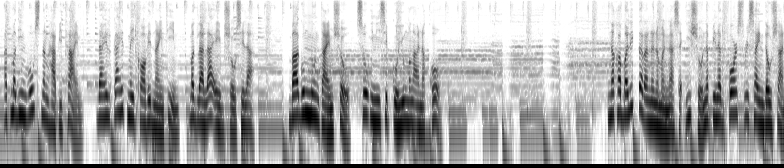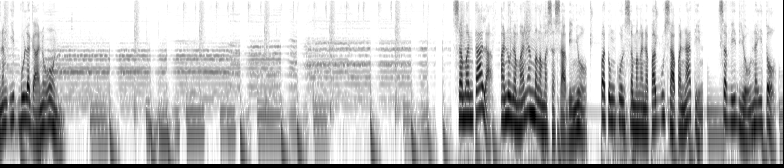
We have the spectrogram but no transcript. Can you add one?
at maging host ng Happy Time, dahil kahit may COVID-19, magla-live show sila. Bagong noontime show, so inisip ko yung mga anak ko. Nakabaliktaran na naman nga sa issue na pinag-force resign daw siya ng Itbulaga noon. Samantala, ano naman ang mga masasabi nyo, patungkol sa mga napag-usapan natin, sa video na ito?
